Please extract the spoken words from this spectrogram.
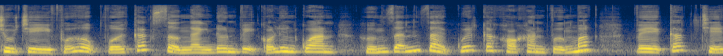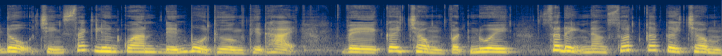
chủ trì phối hợp với các sở ngành đơn vị có liên quan hướng dẫn giải quyết các khó khăn vướng mắc về các chế độ chính sách liên quan đến bồi thường thiệt hại về cây trồng vật nuôi, xác định năng suất các cây trồng,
